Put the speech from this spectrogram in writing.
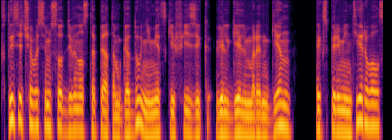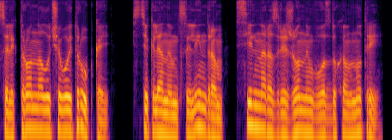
В 1895 году немецкий физик Вильгельм Рентген экспериментировал с электронно-лучевой трубкой, стеклянным цилиндром, сильно разряженным воздухом внутри.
